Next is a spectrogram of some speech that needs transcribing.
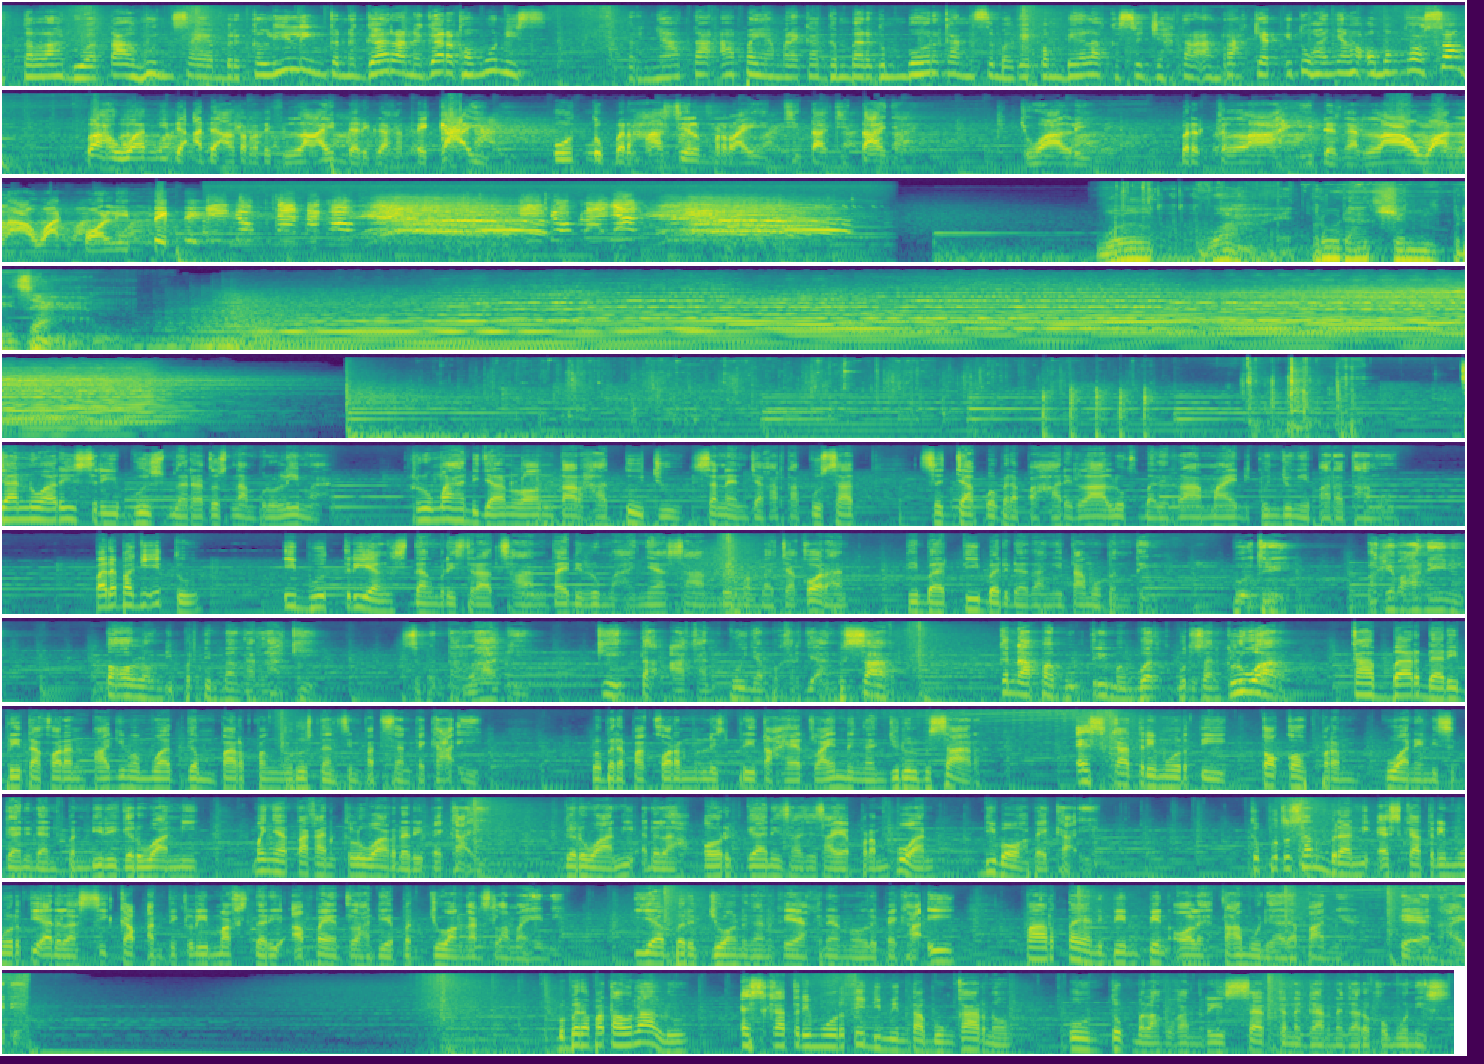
Setelah dua tahun saya berkeliling ke negara-negara komunis, ternyata apa yang mereka gembar-gemborkan sebagai pembela kesejahteraan rakyat itu hanyalah omong kosong. Bahwa tidak ada alternatif lain dari gerakan PKI untuk berhasil meraih cita-citanya. Kecuali berkelahi dengan lawan-lawan politik. Hidup Nasakov! Hidup rakyat! Worldwide Production present Januari 1965, rumah di Jalan Lontar H7, Senen, Jakarta Pusat sejak beberapa hari lalu kembali ramai dikunjungi para tamu. Pada pagi itu, Ibu Tri yang sedang beristirahat santai di rumahnya sambil membaca koran, tiba-tiba didatangi tamu penting. Putri, bagaimana ini? Tolong dipertimbangkan lagi. Sebentar lagi, kita akan punya pekerjaan besar. Kenapa Bu Tri membuat keputusan keluar? Kabar dari berita koran pagi memuat gempar pengurus dan simpatisan PKI. Beberapa koran menulis berita headline dengan judul besar. SK Trimurti, tokoh perempuan yang disegani dan pendiri Gerwani, menyatakan keluar dari PKI. Gerwani adalah organisasi saya perempuan di bawah PKI. Keputusan berani SK Trimurti adalah sikap anti klimaks dari apa yang telah dia perjuangkan selama ini. Ia berjuang dengan keyakinan melalui PKI, partai yang dipimpin oleh tamu di hadapannya, DNID. Beberapa tahun lalu, SK Trimurti diminta Bung Karno untuk melakukan riset ke negara-negara komunis.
